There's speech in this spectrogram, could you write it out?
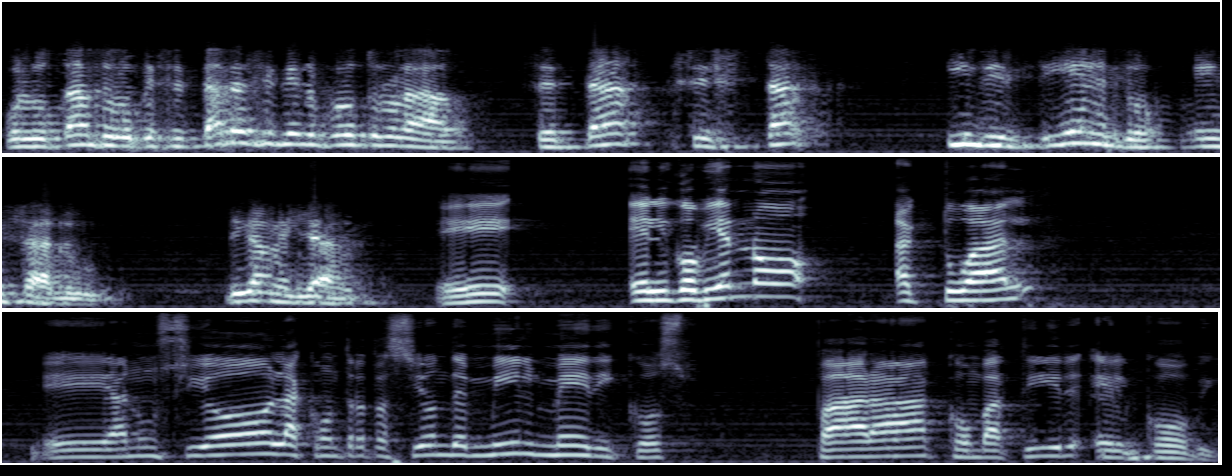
Por lo tanto, lo que se está recibiendo por otro lado se está, se está invirtiendo en salud. Dígame ya. Eh, el gobierno actual eh, anunció la contratación de mil médicos para combatir el COVID.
